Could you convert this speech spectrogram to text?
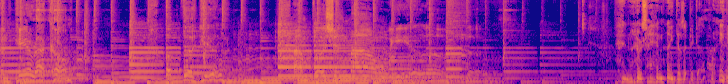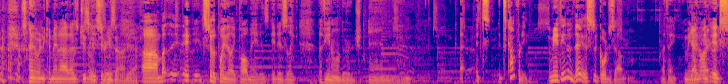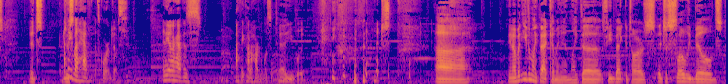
And here I come up the hill. I'm pushing my wheel of love. And we were saying, like, does it pick up? Like, so when to come in, uh, that was Jubilee Continues Street. on, yeah. Um, but it, it's to the point that like Paul made is it is like a funeral dirge, and um, uh, it's it's comforting. I mean, at the end of the day, this is a gorgeous album. I think. I mean, Yeah, it, no, I it, agree. it's it's I think just about half of it's gorgeous, and the other half is, I think, kind of hard to listen to. yeah, you would just uh, you know. But even like that coming in, like the feedback guitars, it just slowly builds.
